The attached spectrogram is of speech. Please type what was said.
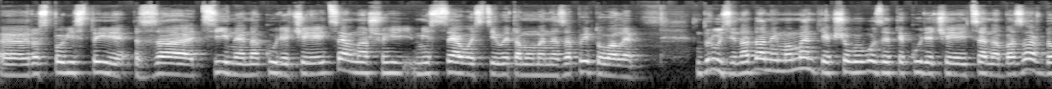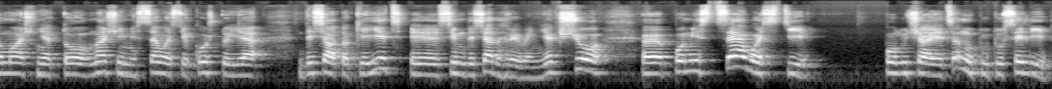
е, розповісти за ціни на куряче яйце в нашій місцевості. Ви там у мене запитували. Друзі, на даний момент, якщо ви возите куряче яйце на базар домашнє, то в нашій місцевості коштує десяток яєць е, 70 гривень. Якщо е, по місцевості Получається, ну тут у селі,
